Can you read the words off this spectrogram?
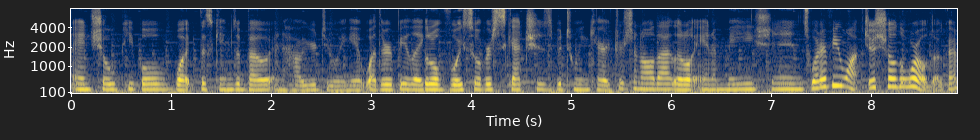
and show people what this game's about and how you're doing it. Whether it be like little voiceover sketches between characters and all that, little animations, whatever you want. Just show the world, okay?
